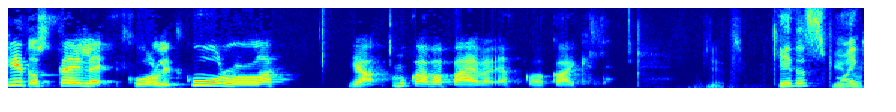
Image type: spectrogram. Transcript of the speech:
Kiitos teille, kun olit kuulolla ja mukava päivä jatkoa kaikille. Yes. Kiitos, Kiitos. moi.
